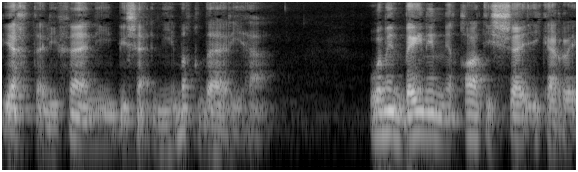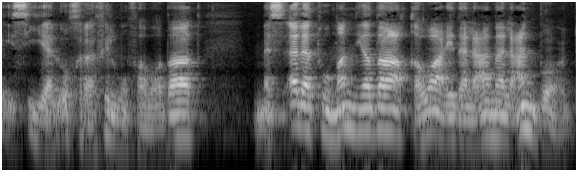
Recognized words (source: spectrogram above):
يختلفان بشأن مقدارها. ومن بين النقاط الشائكة الرئيسية الأخرى في المفاوضات مسألة من يضع قواعد العمل عن بعد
